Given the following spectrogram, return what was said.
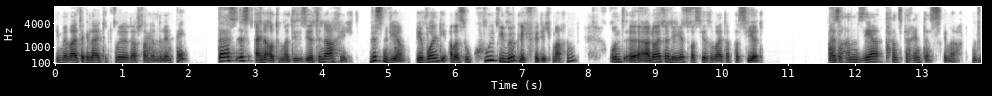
die mir weitergeleitet wurde, da stand dann drin, hey, das ist eine automatisierte Nachricht. Wissen wir. Wir wollen die aber so cool wie möglich für dich machen und äh, erläutern dir jetzt, was hier so weiter passiert. Also haben sehr transparent das gemacht. Und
